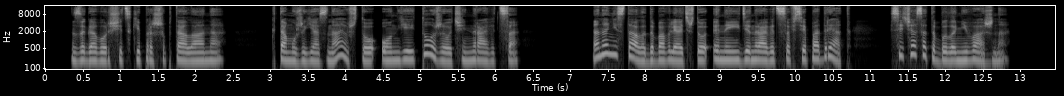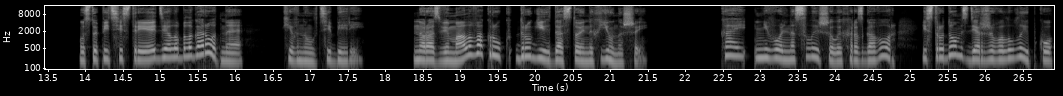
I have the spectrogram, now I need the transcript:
— заговорщицки прошептала она. «К тому же я знаю, что он ей тоже очень нравится». Она не стала добавлять, что Энеиде нравятся все подряд. Сейчас это было неважно. «Уступить сестре — дело благородное», — кивнул Тиберий. «Но разве мало вокруг других достойных юношей?» Кай невольно слышал их разговор и с трудом сдерживал улыбку,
